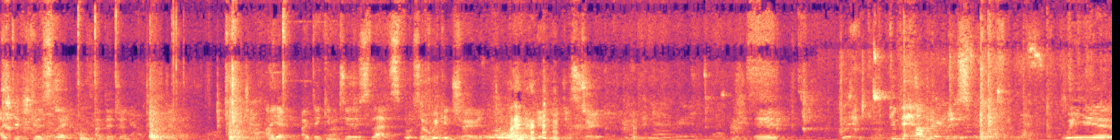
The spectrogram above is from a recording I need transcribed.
I did two sled. I did, Jen. Oh yeah, I did in two sleds so we can show it. Let me just show it. Uh, took the helmet, please. We uh,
